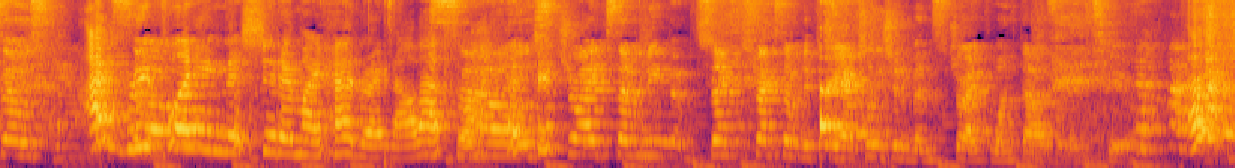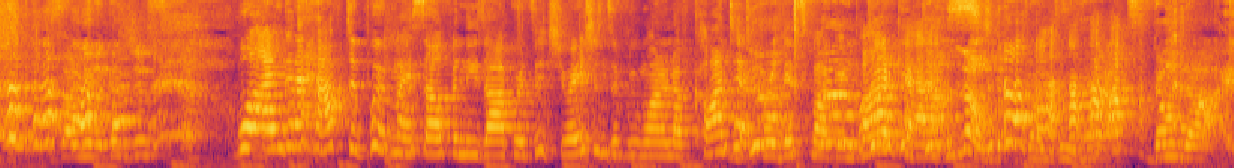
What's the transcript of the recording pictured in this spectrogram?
so I'm so- replaying this shit in my head right now that's So why strike seventy, strike, strike seventy three actually should have been strike one thousand and two. So I mean, like it's just well I'm gonna have to put myself in these awkward situations if we want enough content for this fucking no, podcast No, don't, don't do that. Don't die.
